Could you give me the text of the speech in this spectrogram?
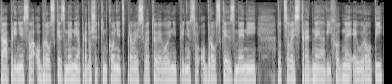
Tá priniesla obrovské zmeny a predovšetkým koniec Prvej svetovej vojny priniesol obrovské zmeny do celej strednej a východnej Európy,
